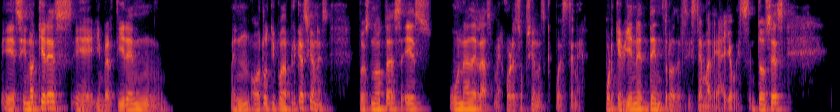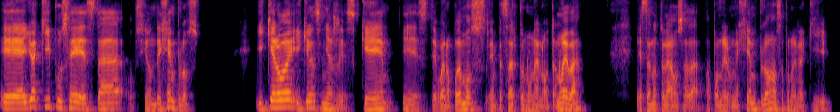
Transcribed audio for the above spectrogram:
eh, si no quieres eh, invertir en, en otro tipo de aplicaciones, pues Notas es una de las mejores opciones que puedes tener, porque viene dentro del sistema de iOS. Entonces, eh, yo aquí puse esta opción de ejemplos y quiero, y quiero enseñarles que, este, bueno, podemos empezar con una nota nueva. Esta nota le vamos a, a poner un ejemplo. Vamos a poner aquí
